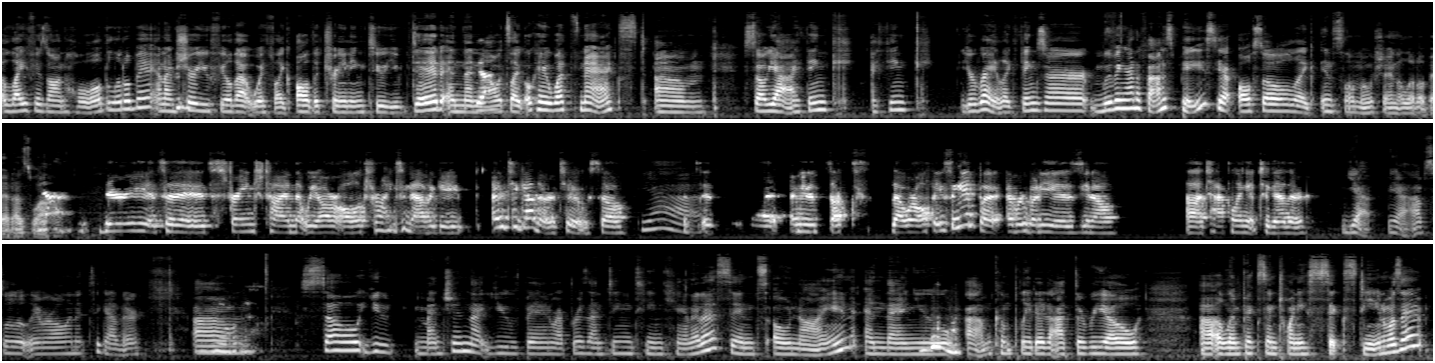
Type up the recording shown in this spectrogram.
life is on hold a little bit and i'm sure you feel that with like all the training too you did and then yeah. now it's like okay what's next? Um so yeah i think i think you're right like things are moving at a fast pace yet also like in slow motion a little bit as well. Yeah very it's a it's a strange time that we are all trying to navigate and together too so yeah. it's, it's i mean it sucks that we're all facing it, but everybody is, you know, uh, tackling it together. Yeah, yeah, absolutely. We're all in it together. Um, mm-hmm. So you mentioned that you've been representing Team Canada since 09, and then you mm-hmm. um, completed at the Rio uh, Olympics in 2016, was it?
